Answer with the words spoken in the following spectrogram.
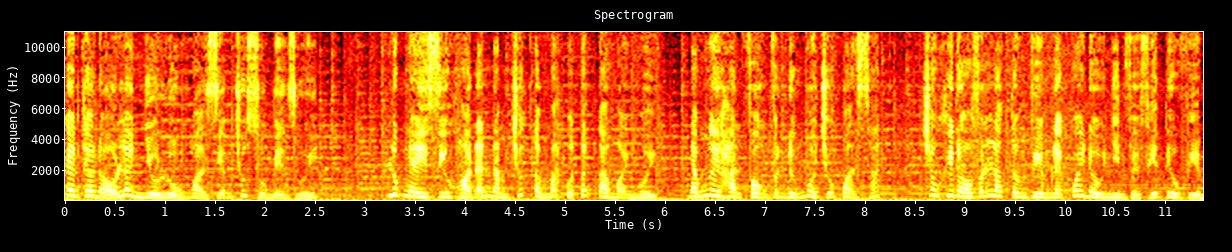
kèm theo đó là nhiều luồng hỏa diễm chút xuống bên dưới. Lúc này dị hỏa đã nằm trước tầm mắt của tất cả mọi người, đám người Hàn Phòng vẫn đứng một chỗ quan sát, trong khi đó vẫn lạc tầm viêm lại quay đầu nhìn về phía tiêu viêm.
